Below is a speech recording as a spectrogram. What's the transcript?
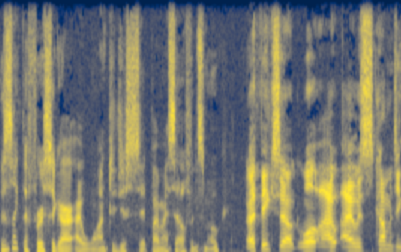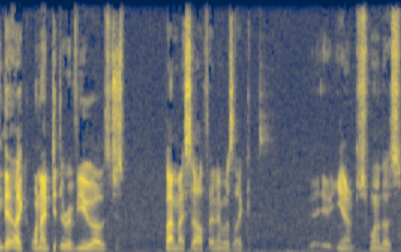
this is like the first cigar I want to just sit by myself and smoke? I think so. Well, I, I was commenting that like when I did the review, I was just by myself, and it was like, you know, just one of those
